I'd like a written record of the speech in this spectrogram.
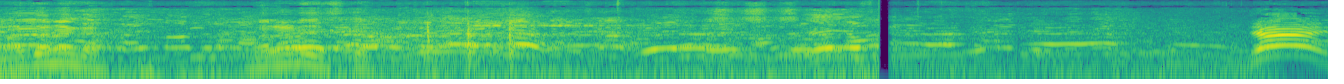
माझा नाही का? मला नाही जय!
